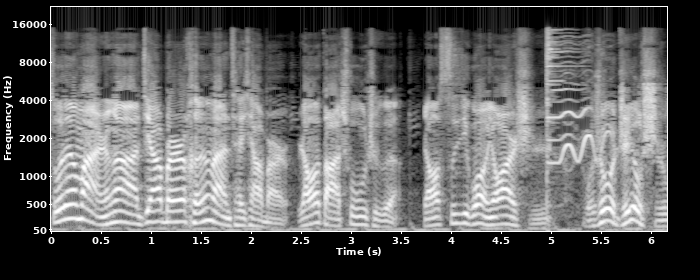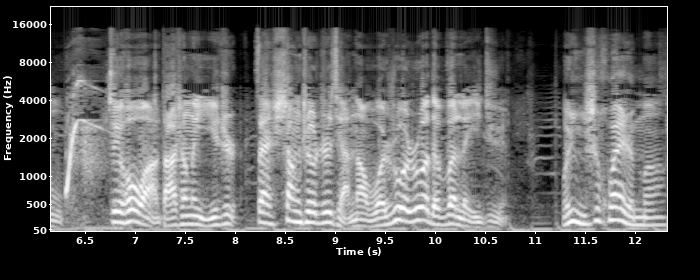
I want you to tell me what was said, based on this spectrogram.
昨天晚上啊，加班很晚才下班，然后打出租车，然后司机管我要二十，我说我只有十五，最后啊达成了一致。在上车之前呢，我弱弱的问了一句：“我说你是坏人吗？”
